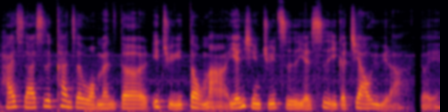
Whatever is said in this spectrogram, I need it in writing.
孩子还是看着我们的一举一动嘛，言行举止也是一个教育啦。对。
